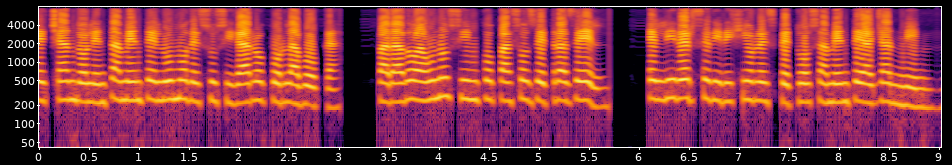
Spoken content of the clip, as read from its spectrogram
echando lentamente el humo de su cigarro por la boca, parado a unos cinco pasos detrás de él. El líder se dirigió respetuosamente a Janmin.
